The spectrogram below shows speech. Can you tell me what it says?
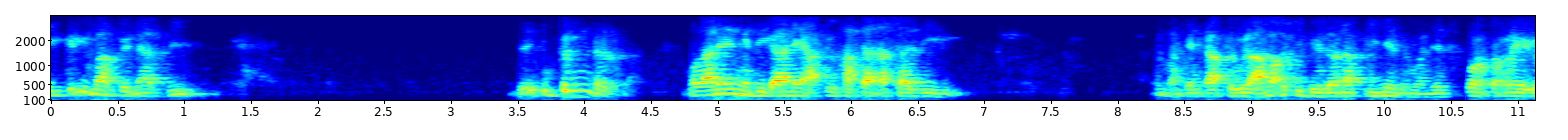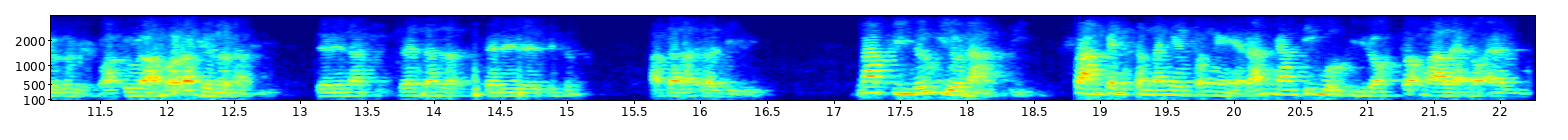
Ikrimah bin Nabi. Itu bener. Mulanya ngendikane Abdul Hasan Asadili. Macam kabel ulama mesti bela Nabi ini, macam supporter itu. Kabel ulama kan bela Nabi. Dari Nabi, dari itu Hasan Asadili. Nabi itu yo Nabi. Saking senengnya pangeran nganti mau birokok ngalek no ilmu.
